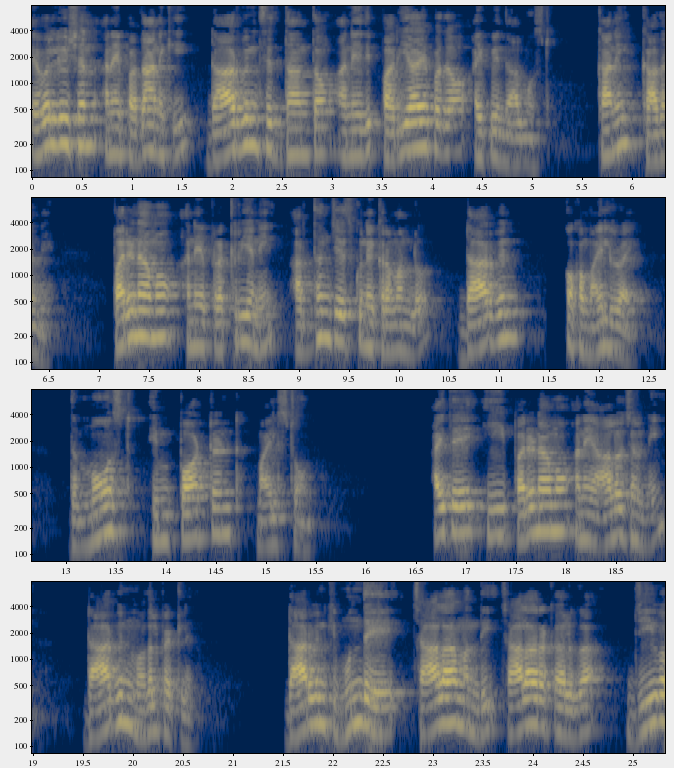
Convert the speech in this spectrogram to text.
ఎవల్యూషన్ అనే పదానికి డార్విన్ సిద్ధాంతం అనేది పర్యాయ పదం అయిపోయింది ఆల్మోస్ట్ కానీ కాదండి. పరిణామం అనే ప్రక్రియని అర్థం చేసుకునే క్రమంలో డార్విన్ ఒక మైలురాయి ద మోస్ట్ ఇంపార్టెంట్ మైల్ స్టోన్ అయితే ఈ పరిణామం అనే ఆలోచనని డార్విన్ మొదలుపెట్టలేదు. డార్విన్కి ముందే చాలామంది చాలా రకాలుగా జీవ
